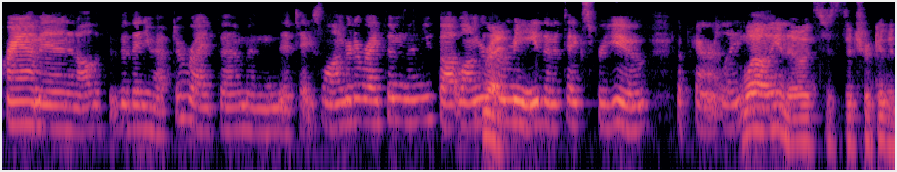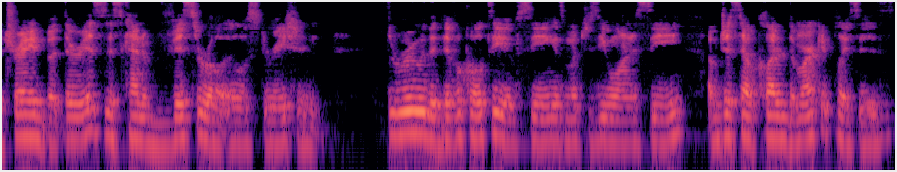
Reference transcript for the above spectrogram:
cram in and all the then you have to write them and it takes longer to write them than you thought longer for me than it takes for you apparently Well, you know, it's just the trick of the trade, but there is this kind of visceral illustration through the difficulty of seeing as much as you want to see, of just how cluttered the marketplace is,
